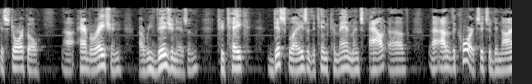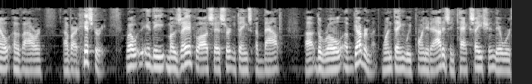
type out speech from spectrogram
historical uh, aberration, revisionism, to take displays of the Ten Commandments out of uh, out of the courts. It's a denial of our of our history. Well, the Mosaic Law says certain things about uh, the role of government. One thing we pointed out is in taxation there were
